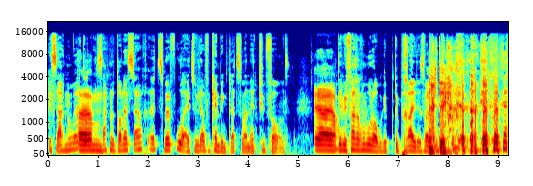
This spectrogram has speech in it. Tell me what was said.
Ich sag nur, ähm, ich sag nur Donnerstag äh, 12 Uhr, als wir wieder auf dem Campingplatz waren, der Typ vor uns. Ja, ja. Der mir fast auf dem Motorhaube ge geprallt ist. Weil er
